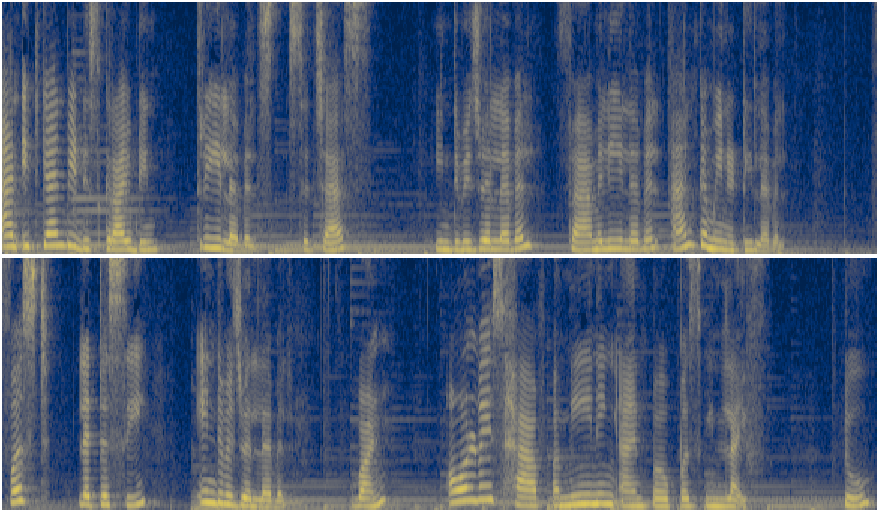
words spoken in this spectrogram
And it can be described in three levels, such as individual level, family level, and community level. First, let us see individual level. 1. Always have a meaning and purpose in life. 2.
